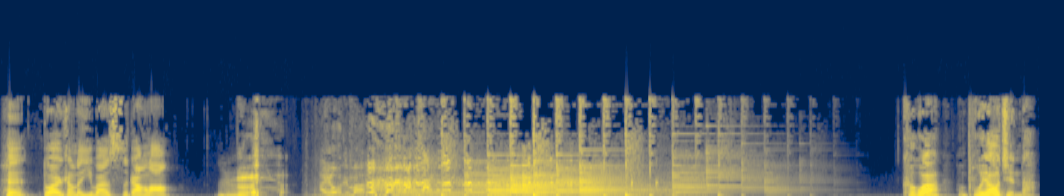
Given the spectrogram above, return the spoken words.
哼，端上了一碗死蟑螂。哎呦我的妈！客官，不要紧的，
